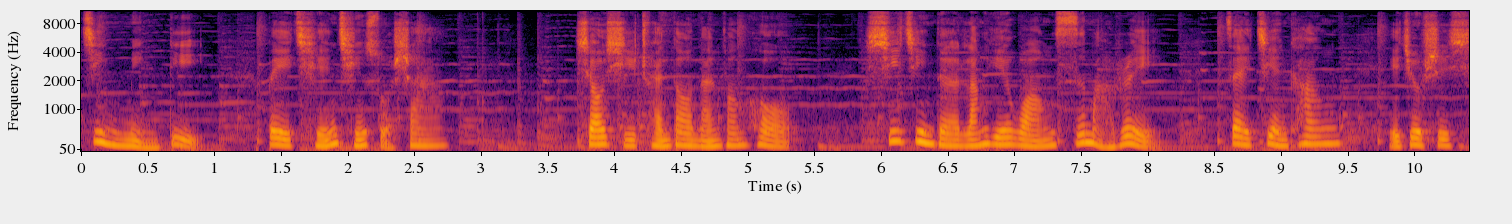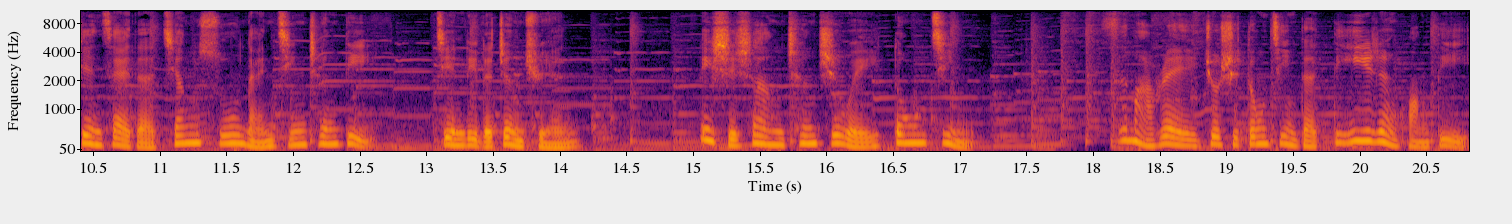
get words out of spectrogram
晋闵帝被前秦所杀。消息传到南方后，西晋的琅琊王司马睿在建康，也就是现在的江苏南京称帝，建立了政权。历史上称之为东晋。司马睿就是东晋的第一任皇帝。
